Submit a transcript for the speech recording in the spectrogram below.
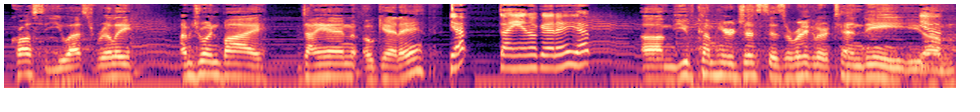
across the U.S., really. I'm joined by Diane Ogede. Yep, Diane Ogede. Yep. Um, you've come here just as a regular attendee. Yeah. Um,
